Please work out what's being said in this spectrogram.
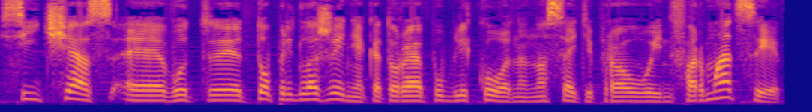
Сейчас э, вот э, то предложение, которое опубликовано на сайте правовой информации,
